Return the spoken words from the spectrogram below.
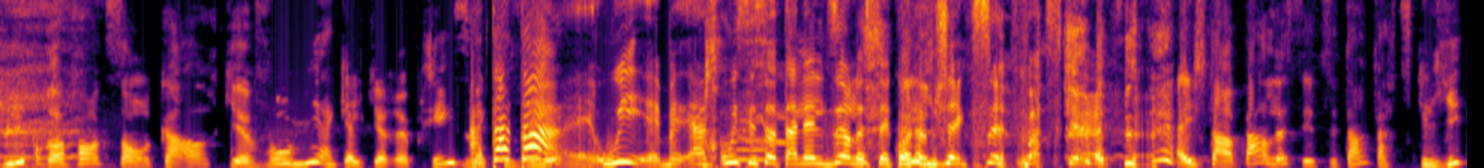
plus profond de son corps, qui a vomi à quelques reprises. Attends, attends. Euh, oui, eh ben, oui, c'est ça, t'allais le dire, c'était quoi l'objectif? Parce que. je t'en parle, là, c'est temps particulier.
